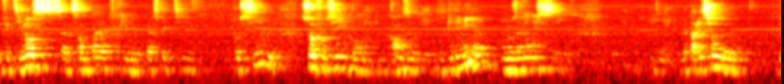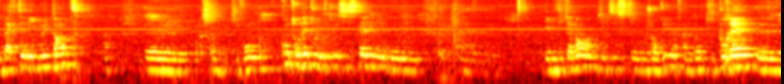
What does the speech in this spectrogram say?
Effectivement, ça ne semble pas être une perspective possible, sauf aussi grandes, grandes épidémies. hein. On nous annonce l'apparition de, bactéries mutantes hein, euh, qui, vont contourner tous les, tous systèmes des, euh, médicaments qui existent aujourd'hui, enfin, donc qui pourraient euh,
